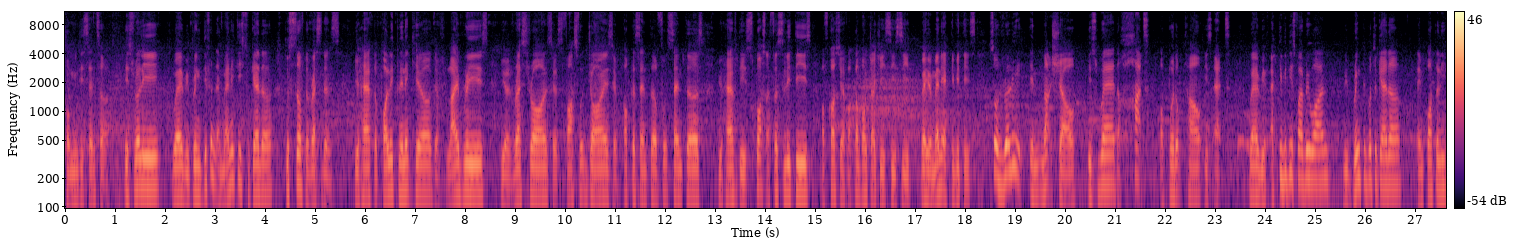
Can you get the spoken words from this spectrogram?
community center. It's really where we bring different amenities together to serve the residents. You have the polyclinic here, you have libraries, you have restaurants, you have fast food joints, you have hawker center, food centers, you have the sports facilities. Of course, you have a Kampong Chai Chee CC, where you have many activities. So really, in nutshell, is where the heart of Bedok Town is at, where we have activities for everyone, we bring people together, importantly,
